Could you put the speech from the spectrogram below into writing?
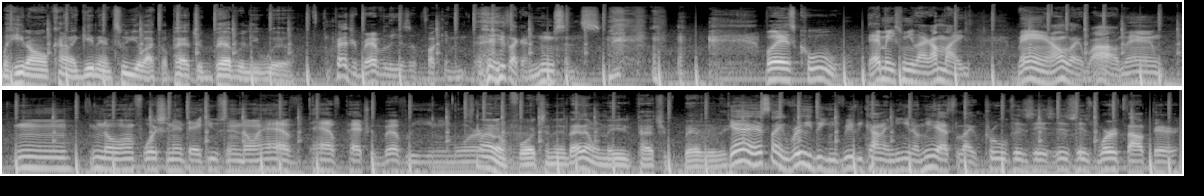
but he don't kind of get into you like a Patrick Beverley will. Patrick Beverley is a fucking he's like a nuisance. but it's cool. That makes me like I'm like, man, I was like, wow, man. Mm, you know, unfortunate that Houston don't have have Patrick Beverley anymore. It's not unfortunate. They don't need Patrick Beverley. Yeah, it's like really, do you really kind of need him? He has to like prove his his his, his worth out there.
